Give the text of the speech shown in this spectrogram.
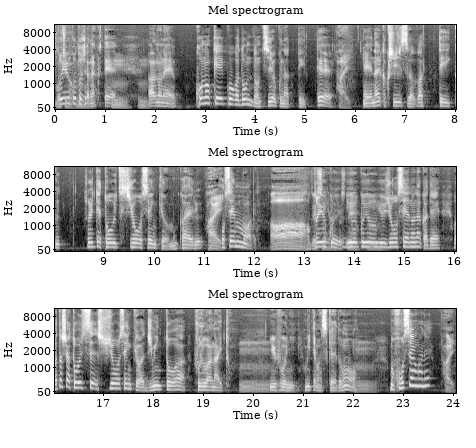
ということじゃなくて、うんうん、あのね、この傾向がどんどん強くなっていって、はい。えー、内閣支持率が上がっていく、そして統一地方選挙を迎える、はい、補選もある。あという、いういう情勢の中で、私は統一地方選挙は自民党は振るわないというふうに見てますけれども、まあ、補選はね、はい。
